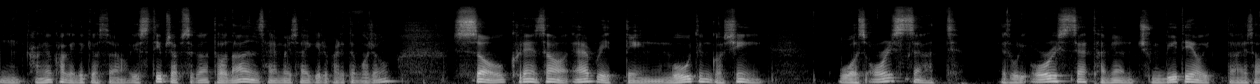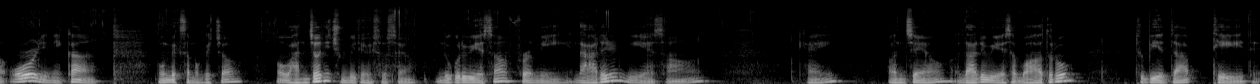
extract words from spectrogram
음, 강력하게 느꼈어요. 이 스티브 잡스가 더 나은 삶을 살기를 바랬던 거죠. So 그래서 everything 모든 것이 was all set. 그래서 우리 all set 하면 준비되어 있다 해서 all이니까 문맥사 뭐겠죠? 어, 완전히 준비되어 있었어요. 누구를 위해서? For me. 나를 위해서. 오케이. 언제요? 나를 위해서 뭐 하도록? To be adopted.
